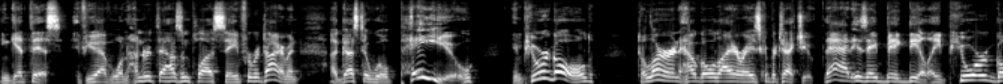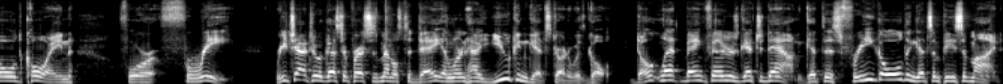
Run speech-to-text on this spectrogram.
And get this if you have 100000 plus saved for retirement, Augusta will pay you in pure gold to learn how gold IRAs can protect you. That is a big deal. A pure gold coin for free. Reach out to Augusta Precious Metals today and learn how you can get started with gold. Don't let bank failures get you down. Get this free gold and get some peace of mind.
